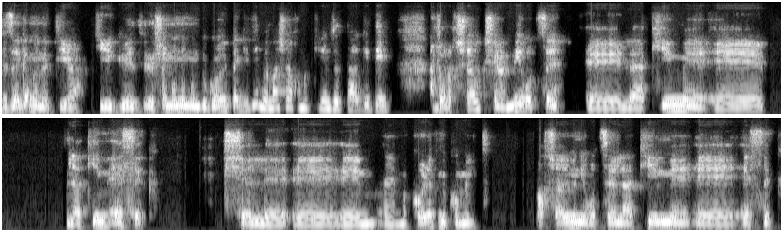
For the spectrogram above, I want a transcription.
וזה גם הנטייה, כי יש המון המון דוגמאות לתאגידים, ומה שאנחנו מכירים זה תאגידים, אבל עכשיו כשאני רוצה להקים עסק של מכולת מקומית, עכשיו אם אני רוצה להקים עסק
